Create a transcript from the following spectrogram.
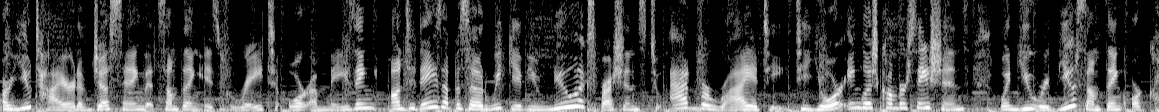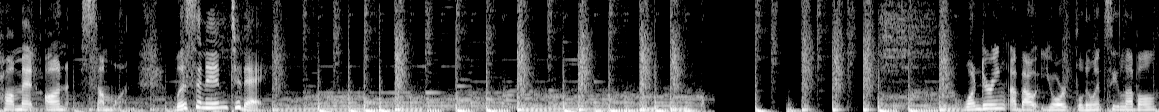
Are you tired of just saying that something is great or amazing? On today's episode, we give you new expressions to add variety to your English conversations when you review something or comment on someone. Listen in today. Wondering about your fluency level?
